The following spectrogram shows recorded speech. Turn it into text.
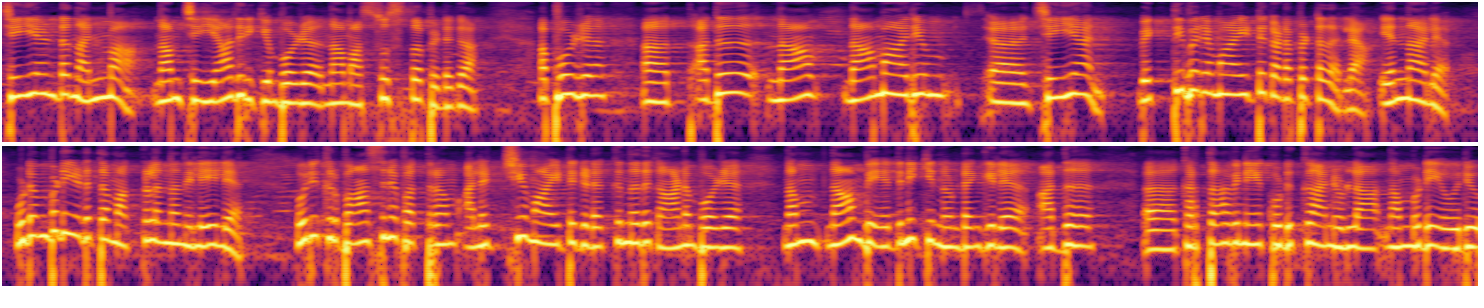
ചെയ്യേണ്ട നന്മ നാം ചെയ്യാതിരിക്കുമ്പോൾ നാം അസ്വസ്ഥപ്പെടുക. അപ്പോൾ അത് നാം നാം ആരും ചെയ്യാൻ വ്യക്തിപരമായിട്ട് കടപ്പെട്ടതല്ല. എന്നാൽ ഉടമ്പടിയെടുത്ത മക്കൾ എന്ന നിലയിൽ ഒരു കൃപാസന പത്രം അലക്ഷ്യമായിട്ട് കിടക്കുന്നത് കാണുമ്പോൾ നം നാം വേദനിക്കുന്നുണ്ടെങ്കിൽ അത് കർത്താവിനെ കൊടുക്കാനുള്ള നമ്മുടെ ഒരു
